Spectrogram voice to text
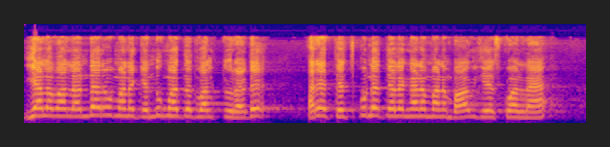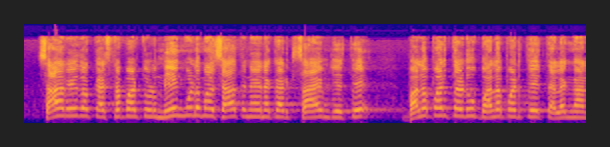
ఇవాళ వాళ్ళందరూ మనకు ఎందుకు మద్దతు పలుకుతున్నారు అంటే అరే తెచ్చుకున్న తెలంగాణ మనం బాగు చేసుకోవాలనా? సార్ ఏదో కష్టపడుతుడు మేము కూడా మా శాతనైనా కాడికి సాయం చేస్తే బలపడతాడు బలపడితే తెలంగాణ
